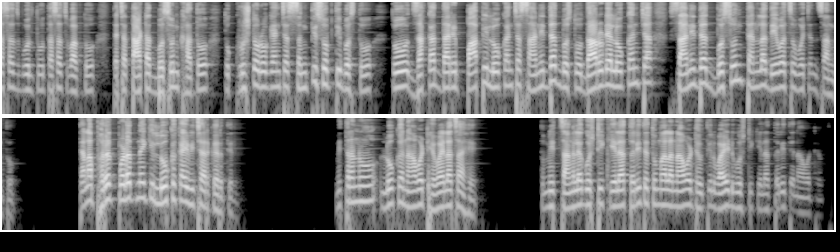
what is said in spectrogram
तसाच बोलतो तसाच वागतो त्याच्या ताटात बसून खातो तो कृष्ठरोग्यांच्या संगती सोबती बसतो तो जकातदारे पापी लोकांच्या सानिध्यात बसतो दारुड्या लोकांच्या सानिध्यात बसून त्यांना देवाचं वचन सांगतो. त्याला फरक पडत नाही की लोक काय विचार करतील. मित्रांनो लोक नावं ठेवायलाच आहे. तुम्ही चांगल्या गोष्टी केल्या तरी ते तुम्हाला नावं ठेवतील वाईट गोष्टी केल्या तरी ते नावं ठेवतील.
